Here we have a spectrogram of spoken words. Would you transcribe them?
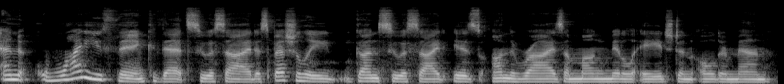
And why do you think that suicide, especially gun suicide, is on the rise among middle aged and older men?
